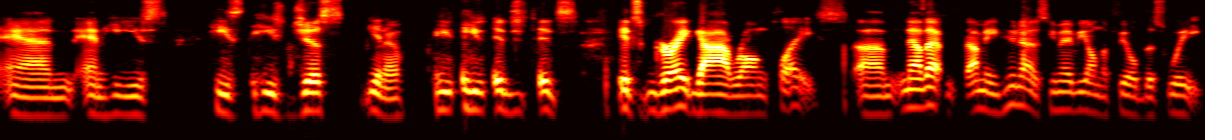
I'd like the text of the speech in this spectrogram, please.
and and he's he's he's just you know he, he it's it's it's great guy wrong place um now that i mean who knows he may be on the field this week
